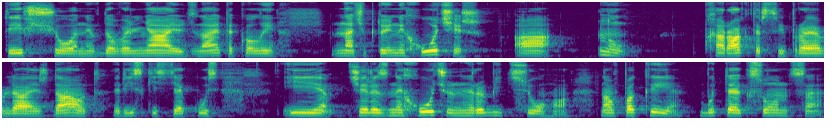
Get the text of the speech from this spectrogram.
тих, що не вдовольняють. Знаєте, коли начебто і не хочеш а ну, характер свій проявляєш, да, от різкість якусь. І через не хочу, не робіть цього. Навпаки, будьте як сонце,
